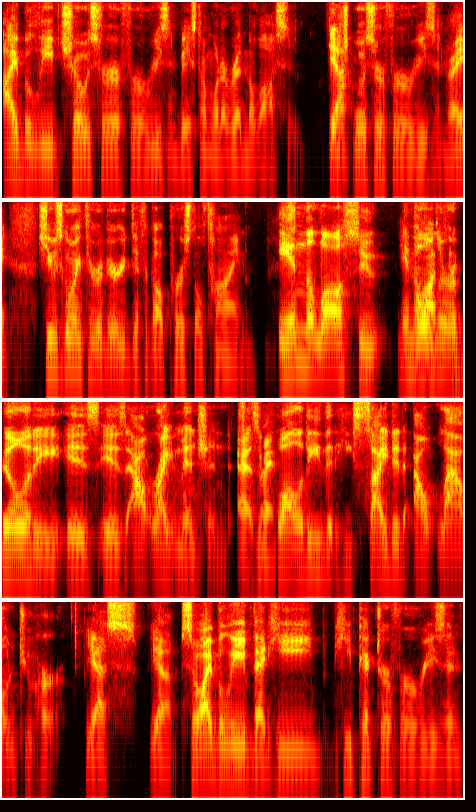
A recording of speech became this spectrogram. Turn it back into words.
I believe, chose her for a reason based on what I read in the lawsuit. Yeah. He chose her for a reason, right? She was going through a very difficult personal time. In the lawsuit, In the lawsuit. vulnerability is is outright mentioned as a quality that he cited out loud to her. Yes, yeah. So I believe that he he picked her for a reason,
